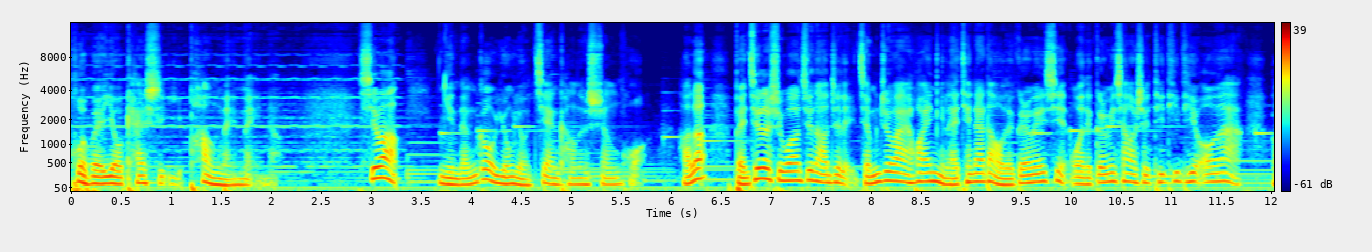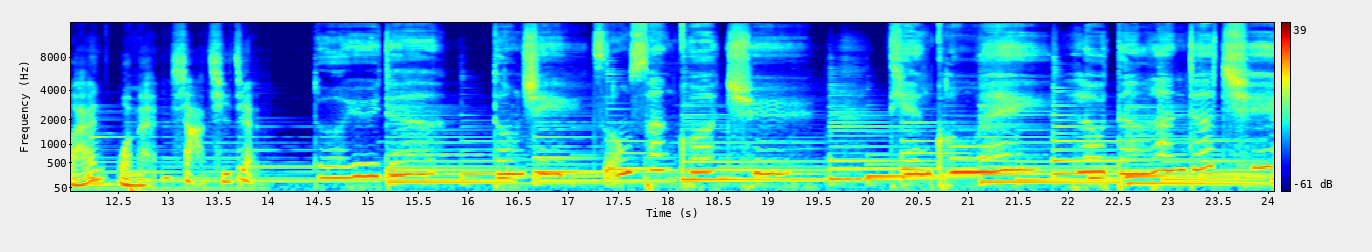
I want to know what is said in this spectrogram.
会不会又开始以胖为美呢？希望你能够拥有健康的生活。好了，本期的时光就到这里。节目之外，欢迎你来添加到我的个人微信，我的个人微信号是 t t t o n r。晚安，我们下期见。多余的冬季总算过去，天空微露淡蓝的晴。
